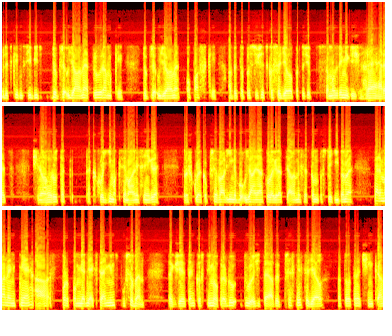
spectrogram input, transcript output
vždycky musí být dobře udělané průramky, dobře udělané opasky, aby to prostě všechno sedělo, protože samozřejmě, když hraje herec činohru, tak, tak chodí maximálně se někde trošku jako převalí nebo udělá nějakou legraci, ale my se v tom prostě hýbeme permanentně a poměrně extrémním způsobem. Takže ten kostým je opravdu důležité, aby přesně seděl na toho tanečníka.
